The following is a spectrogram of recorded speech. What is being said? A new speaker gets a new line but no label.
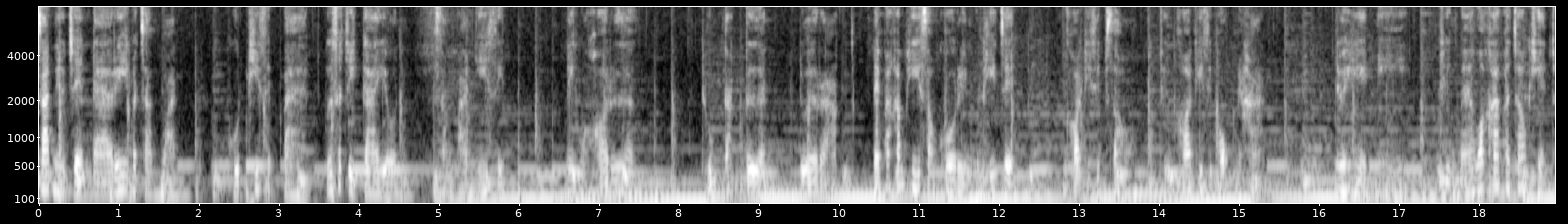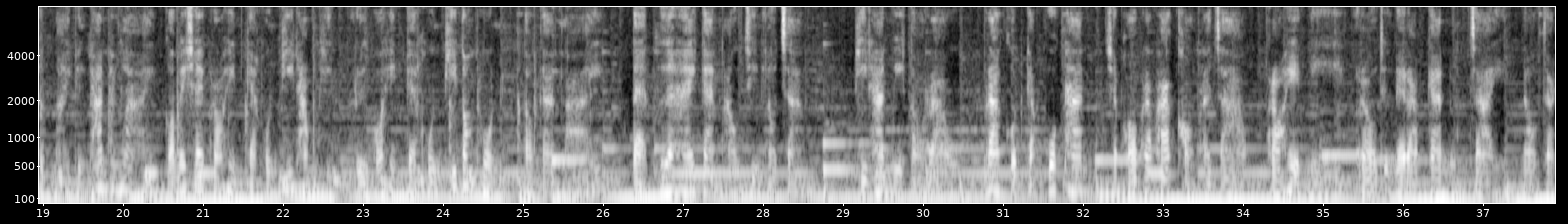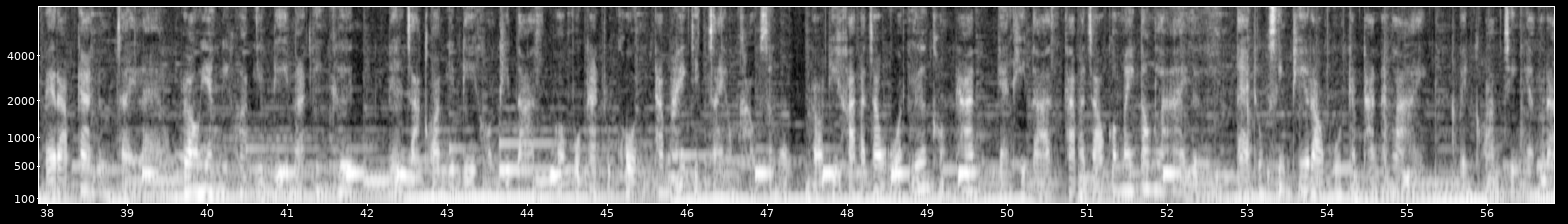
ซัดนิวเจน d ดรี่ประจำวัน พุธที่ 18 พฤศจิกายน 2020 ในหัวข้อเรื่อง ถูกตักเตือนด้วยรัก ในพระคัมภีร์ 2 โครินธ์บทที่ 7 ข้อที่ 12 ถึงข้อที่ 16 นะคะ ด้วยเหตุนี้ ถึงแม้ว่าข้าพเจ้าเขียนจดหมายถึงท่านทั้งหลาย ก็ไม่ใช่เพราะเห็นแก่คนที่ทำผิด หรือเพราะเห็นแก่คนที่ต้องทนต่อการร้าย แต่เพื่อให้การเอาจริงเอาจัง ที่ท่านมีต่อเรา ปรากฏกับพวกท่าน เฉพาะพระพักของพระเจ้า เพราะเหตุนี้เราจึงได้รับการหนุนใจ นอกจากได้รับการหนุนใจแล้ว เรายังมีความยินดีมากยิ่งขึ้น เนื่องจากความยินดีของทิตัสของพวกท่านทุกคนทำให้จิตใจของเขาสงบ เพราะที่ข้าพเจ้าอวดเรื่องของท่าน แก่ทิตัสข้าพเจ้าก็ไม่ต้องละอายเลย แต่ทุกสิ่งที่เราพูดกับท่านทั้งหลาย เป็นความจริงอย่างไร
